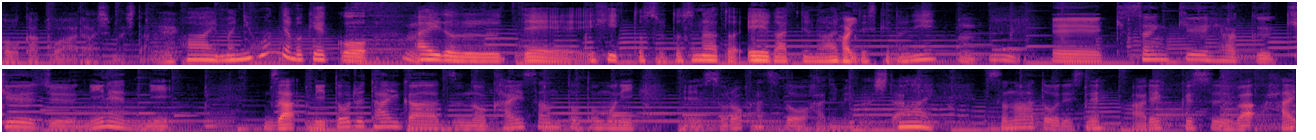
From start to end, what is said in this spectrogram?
頭角を現しましたね。はい。まあ、日本でも結構うん。アイドルでヒットするとその後映画っていうのはあるんですけどね、はいうん。えー1992年にザ・リトル・タイガーズの解散とともに、えーソロ活動を始めました、はい。その後ですねアレックスは俳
